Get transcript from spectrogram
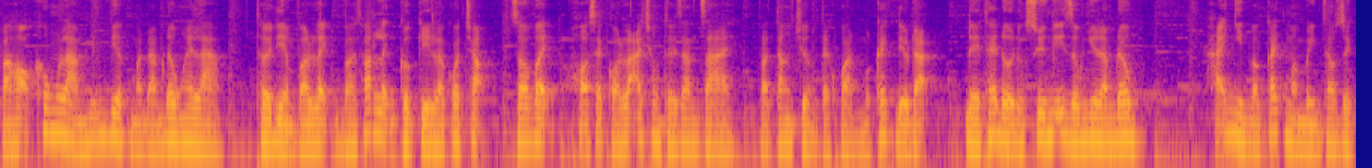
và họ không làm những việc mà đám đông hay làm. Thời điểm vào lệnh và thoát lệnh cực kỳ là quan trọng. Do vậy, họ sẽ có lãi trong thời gian dài và tăng trưởng tài khoản một cách đều đặn. Để thay đổi được suy nghĩ giống như đám đông, hãy nhìn vào cách mà mình giao dịch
